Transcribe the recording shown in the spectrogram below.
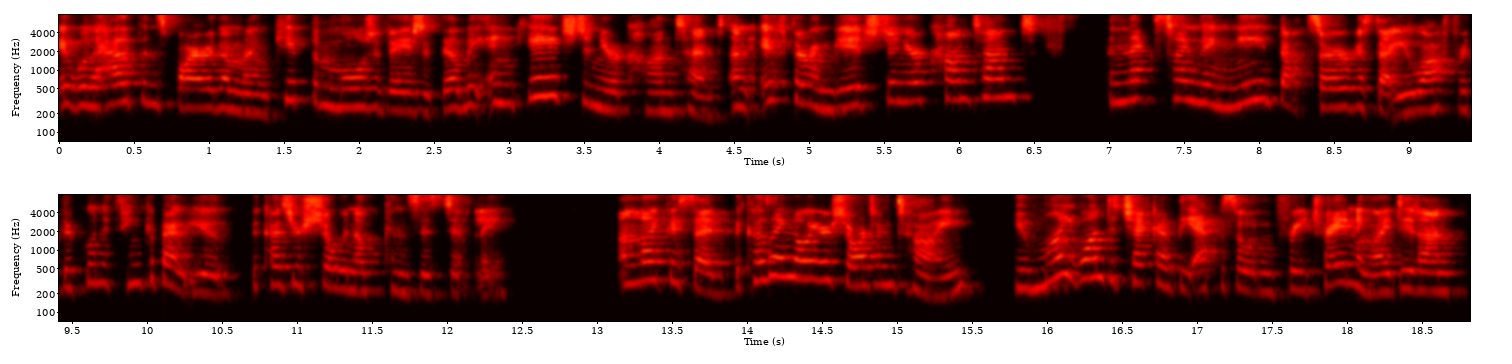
It will help inspire them and keep them motivated. They'll be engaged in your content. And if they're engaged in your content, the next time they need that service that you offer, they're going to think about you because you're showing up consistently. And like I said, because I know you're short on time, you might want to check out the episode and free training I did on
